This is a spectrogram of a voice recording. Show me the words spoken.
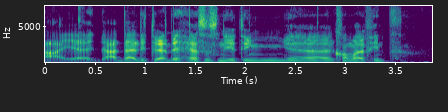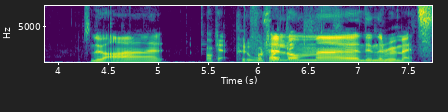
Nei, det er, det er litt uenig. Jeg syns nye ting uh, kan være fint. Så du er Ok, Pro fortell flytting. om uh, dine roommates.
